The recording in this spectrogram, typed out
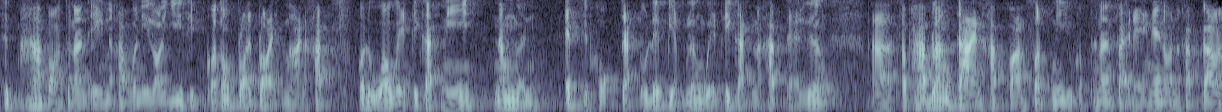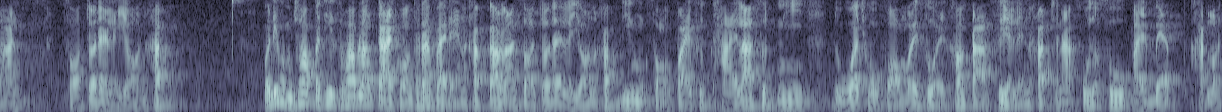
115 ปอนด์เท่านั้นเองนะครับวันนี้ 120 ก็ต้องปล่อยๆมานะครับก็ดูว่าเวทพิกัดนี้น้ำเงิน F16 จะดูได้เปรียบเรื่องเวทพิกัดนะครับ แต่เรื่องอสภาพร่างกายนะครับ ความสดนี่อยู่กับทางด้านฝ่ายแดงแน่นอนนะครับ9ล้านสอจอแดนระยองนะครับ วันนี้ผมชอบไปที่สภาพร่างกายของทางด้านฝ่ายแดงนะครับ9ล้าหลานสอจอแดนระยองนะครับยิง2ไฟสุดท้ายล่าสุดนี่ดูว่าโชว์ฟอร์มไว้สวยเข้าตาเซียนเลยนะครับชนะคู่ต่อสู้ไปแบบขัดลอย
